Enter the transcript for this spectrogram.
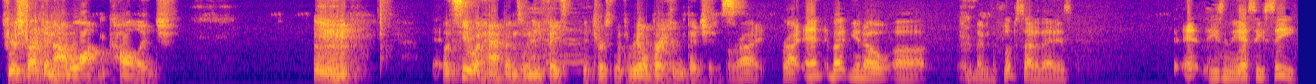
if you're striking out a lot in college, mm, let's see what happens when you face pitchers with real breaking pitches. Right, right. And but you know, uh, maybe the flip side of that is it, he's in the SEC,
